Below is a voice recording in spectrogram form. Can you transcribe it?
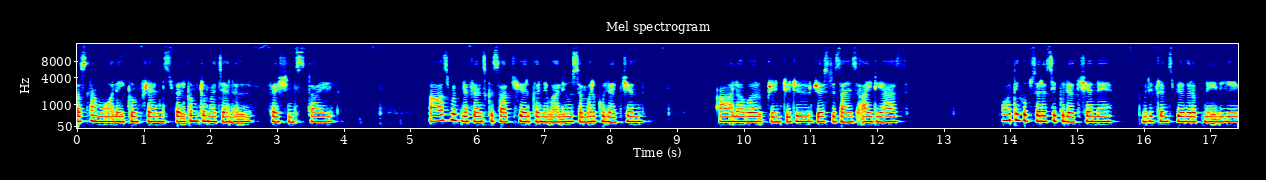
असलकम friends welcome to my channel fashion style आज मैं अपने फ्रेंड्स के साथ शेयर करने वाली हूँ summer collection all over printed dress designs ideas बहुत ही खूबसूरत सी कलेक्शन है। मेरी फ्रेंड्स भी अगर अपने लिए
